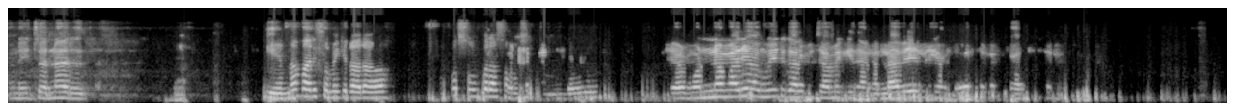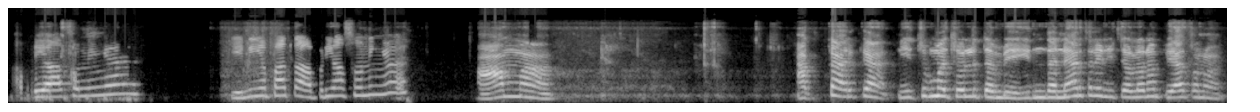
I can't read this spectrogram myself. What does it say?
உன்னை சொன்னாரு. என்ன மாதிரி சமைக்கிறாரா? ரொம்ப சூப்பரா சமைச்சிருக்கீங்களே. உன்ன மாதிரி அவங்க வீட்டுக்காரங்க சமைக்குதான் நல்லாவே இல்லையா. அப்படியா சொன்னீங்க? என்னைய பார்த்து அப்படியா சொன்னீங்க? ஆமா. அக்கா இருக்கேன் நீ சும்மா சொல்லு தம்பி. இந்த நேரத்துல நீ சொல்லணும் பேசணும்.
